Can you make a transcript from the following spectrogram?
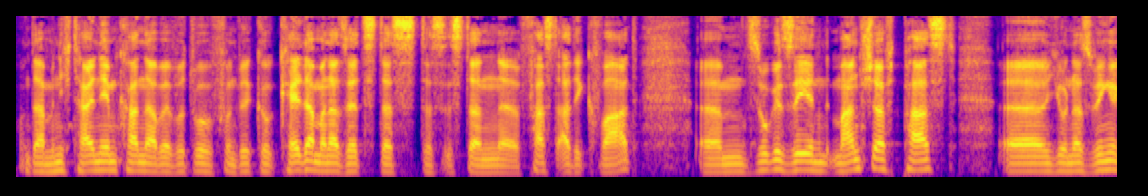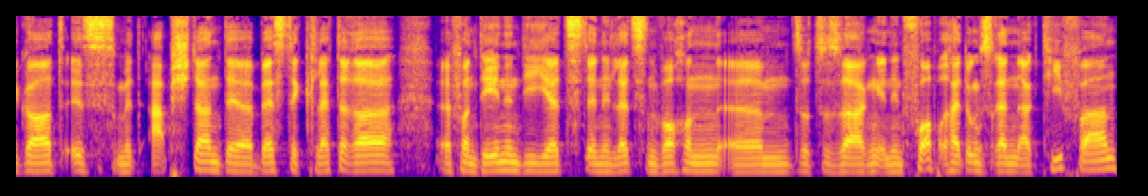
und damit nicht teilnehmen kann, aber er wird wohl von Wilko Keldermann ersetzt, das, das ist dann äh, fast adäquat. Ähm, so gesehen, Mannschaft passt, äh, Jonas Wingegaard ist mit Abstand der beste Kletterer äh, von denen, die jetzt in den letzten Wochen ähm, sozusagen in den Vorbereitungsrennen aktiv waren.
